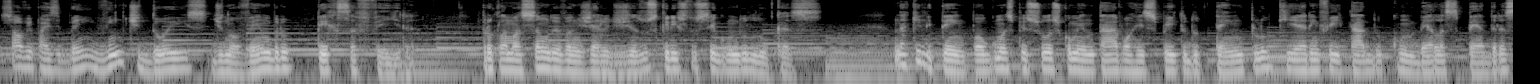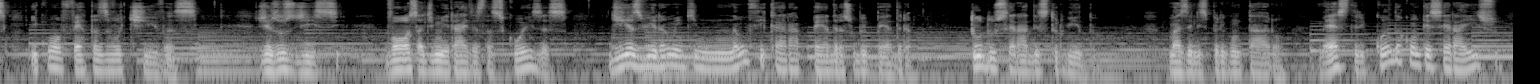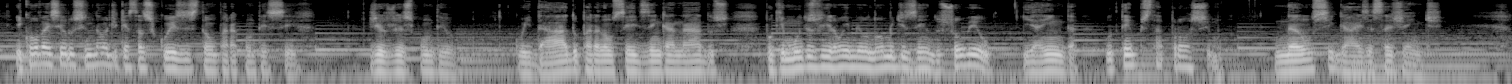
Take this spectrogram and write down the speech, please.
Salve Paz e Bem, 22 de novembro, terça-feira. Proclamação do Evangelho de Jesus Cristo segundo Lucas. Naquele tempo, algumas pessoas comentavam a respeito do templo que era enfeitado com belas pedras e com ofertas votivas. Jesus disse: Vós admirais estas coisas? Dias virão em que não ficará pedra sobre pedra, tudo será destruído. Mas eles perguntaram: Mestre, quando acontecerá isso? E qual vai ser o sinal de que essas coisas estão para acontecer? Jesus respondeu: Cuidado para não ser desenganados, porque muitos virão em meu nome dizendo: Sou eu. E ainda, o tempo está próximo. Não sigais essa gente.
